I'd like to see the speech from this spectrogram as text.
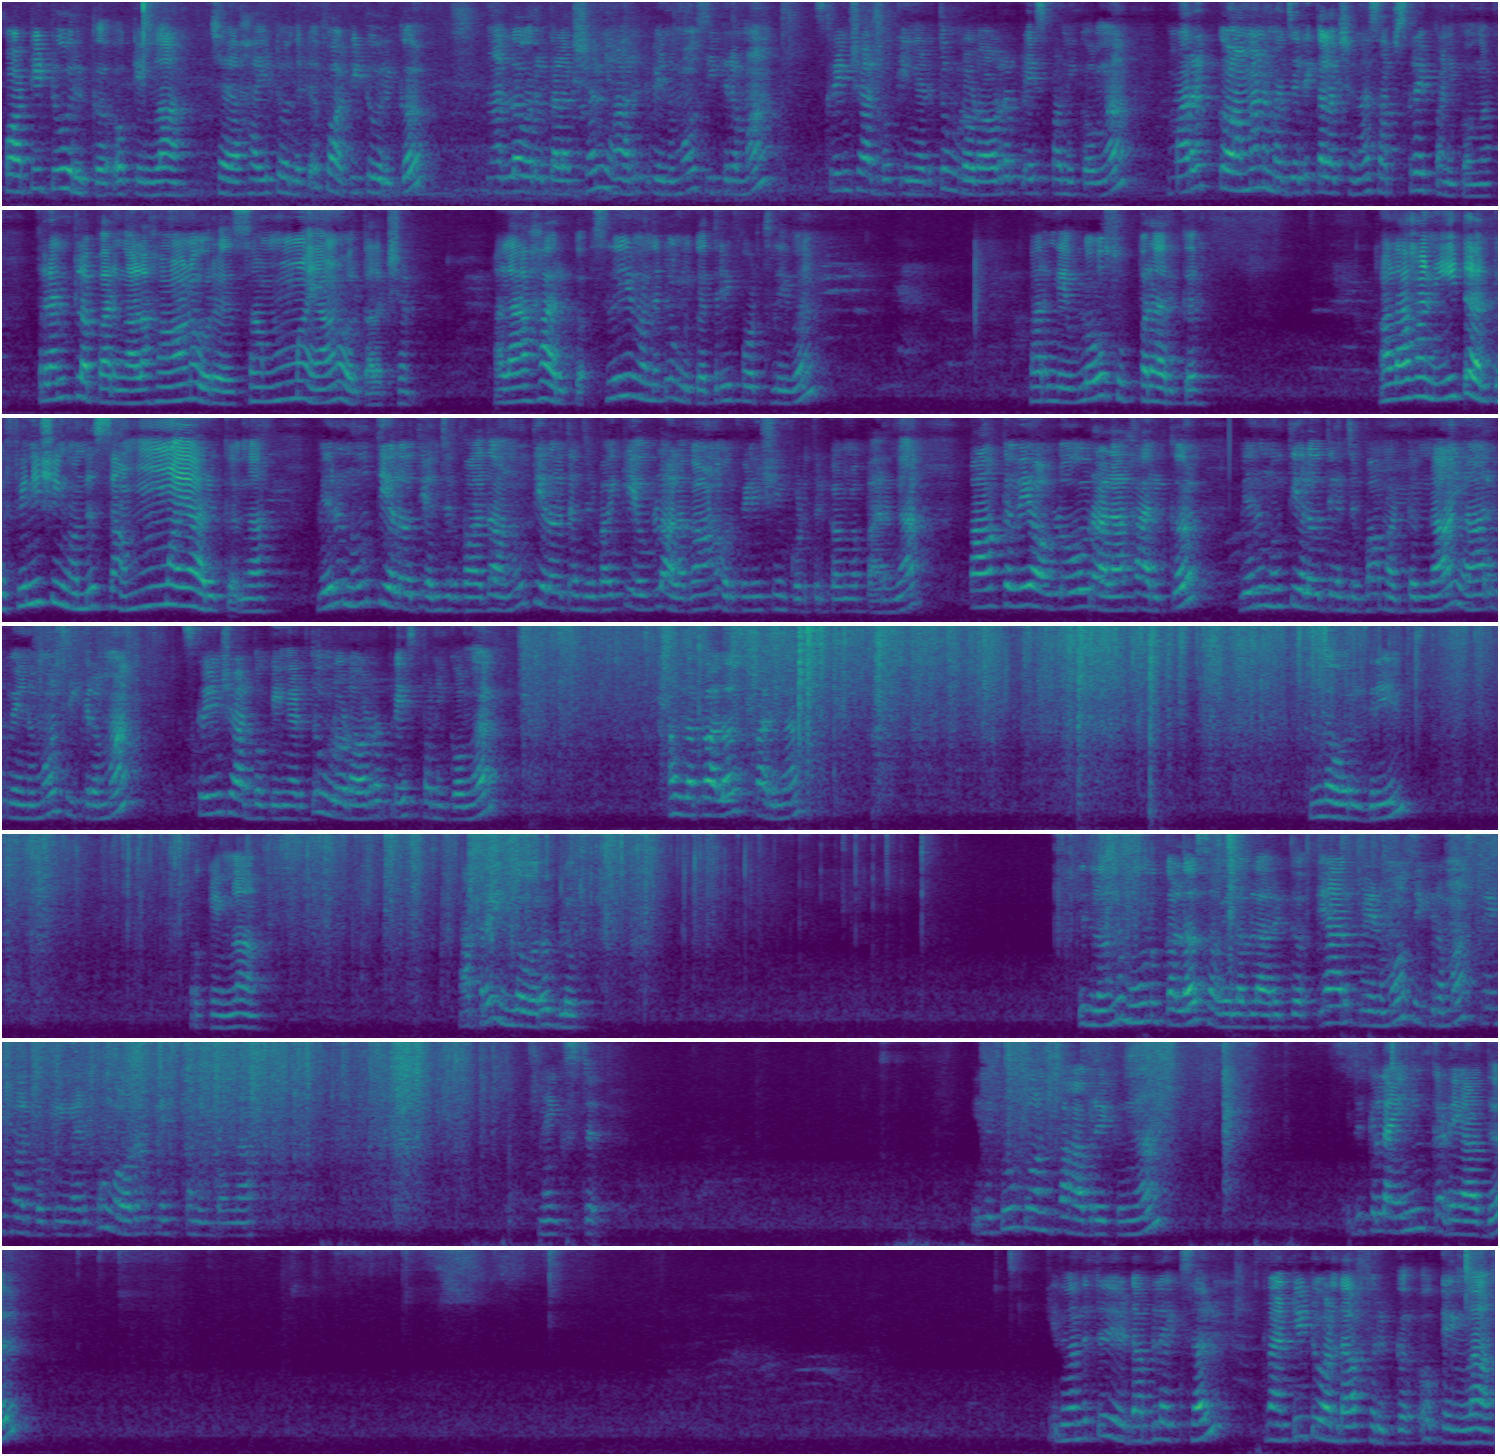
ஃபார்ட்டி டூ இருக்குது ஓகேங்களா? சே ஹைட் வந்துட்டு ஃபார்ட்டி டூ இருக்குது நல்ல ஒரு கலெக்ஷன் யாருக்கு வேணுமோ சீக்கிரமாக ஸ்க்ரீன்ஷாட் புக்கிங் எடுத்து உங்களோட ஆர்டர் ப்ளேஸ் பண்ணிக்கோங்க. மறக்காமல் நம்ம ஜெரி கலெக்ஷனை சப்ஸ்கிரைப் பண்ணிக்கோங்க. ஃப்ரண்ட்டில் பாருங்கள் அழகான ஒரு செம்மையான ஒரு கலெக்ஷன் அழகாக இருக்குது ஸ்லீவ் வந்துட்டு உங்களுக்கு த்ரீ ஃபோர்த் ஸ்லீவு பாருங்கள் எவ்வளோ சூப்பராக இருக்குது அழகாக நீட்டாக இருக்குது ஃபினிஷிங் வந்து செம்மையாக இருக்குங்க. வெறும் நூற்றி எழுபத்தி அஞ்சு ரூபாய் தான். நூற்றி எழுபத்தஞ்சு ரூபாய்க்கு எவ்வளோ அழகான ஒரு ஃபினிஷிங் கொடுத்துருக்காங்க பாருங்கள் பார்க்கவே அவ்வளோ ஒரு அழகாக இருக்குது வெறும் நூற்றி எழுபத்தி அஞ்சு ரூபாய் மட்டும்தான். யாருக்கு வேணுமோ சீக்கிரமாக ஸ்க்ரீன்ஷாட் புக்கிங் எடுத்து உங்களோட ஆர்டர் ப்ளேஸ் பண்ணிக்கோங்க. அதில் கலர்ஸ் பாருங்கள் இந்த ஒரு க்ரீன் ஓகேங்களா? அப்புறம் இந்த ஒரு ப்ளூ இதில் வந்து மூணு கலர்ஸ் அவைலபிளாக இருக்குது யாருக்கு வேணுமோ சீக்கிரமாக ஸ்க்ரீன்ஷாட் புக்கிங் எடுத்து உங்கள் ஆர்டர் ப்ளேஸ் பண்ணிக்கோங்க. நெக்ஸ்ட்டு இது டூ டோன் ஃபேப்ரிக்குங்க இதுக்கு லைனிங் கிடையாது. இது வந்துட்டு double XL twenty two and half இருக்குது ஓகேங்களா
